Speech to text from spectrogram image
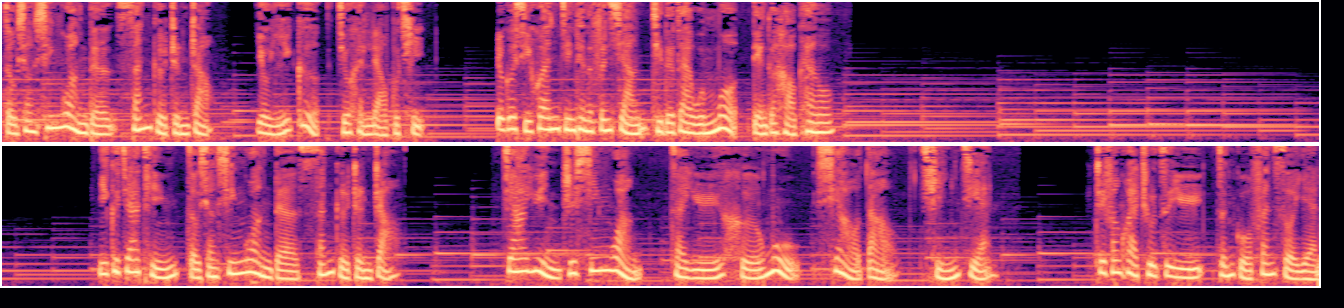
走向兴旺的三个征兆，有一个就很了不起。如果喜欢今天的分享，记得在文末点个好看哦。一个家庭走向兴旺的三个征兆。家运之兴旺，在于和睦、孝道、勤俭。这番话出自于曾国藩所言。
